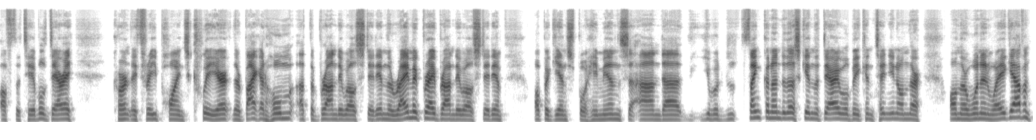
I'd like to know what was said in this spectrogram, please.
of the table. Derry currently three points clear. They're back at home at the Brandywell Stadium, the Ryan McBride Brandywell Stadium up against Bohemians. And uh, you would think going into this game that Derry will be continuing on their on their winning way, Gavin.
